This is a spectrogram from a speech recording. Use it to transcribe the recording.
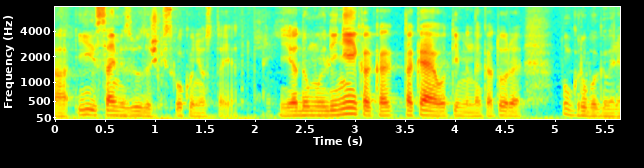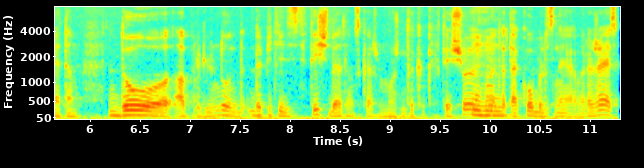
а, и сами звездочки, сколько у него стоят. Я думаю, линейка как такая вот именно, которая, ну, грубо говоря, там до ну, до 50 тысяч, да, там, скажем, может, до каких-то еще, ну, Мгм. это так образно я выражаюсь,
